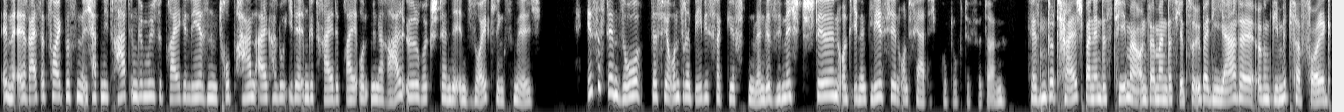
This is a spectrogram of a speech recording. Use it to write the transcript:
in äh, Reiserzeugnissen, ich habe Nitrat im Gemüsebrei gelesen, Tropanalkaloide im Getreidebrei und Mineralölrückstände in Säuglingsmilch. Ist es denn so, dass wir unsere Babys vergiften, wenn wir sie nicht stillen und ihnen Gläschen und Fertigprodukte füttern? Das ist ein total spannendes Thema. Und wenn man das jetzt so über die Jahre irgendwie mitverfolgt,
